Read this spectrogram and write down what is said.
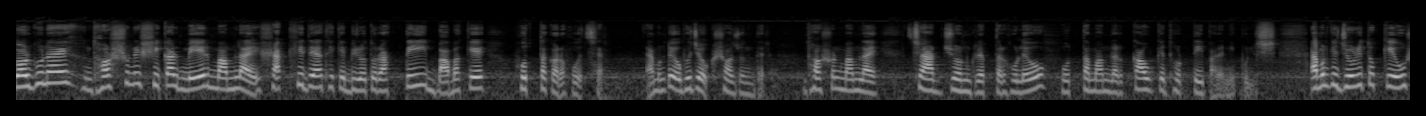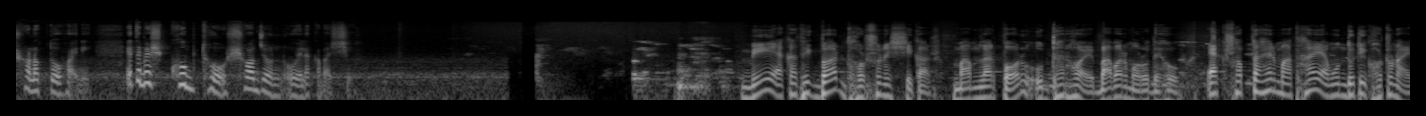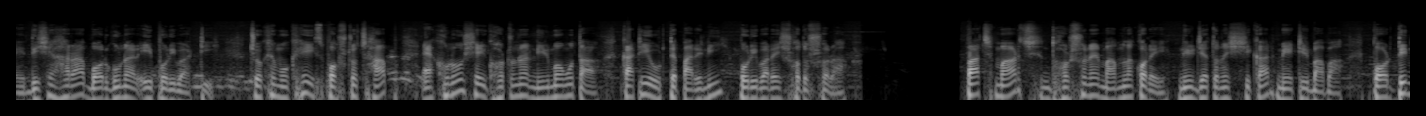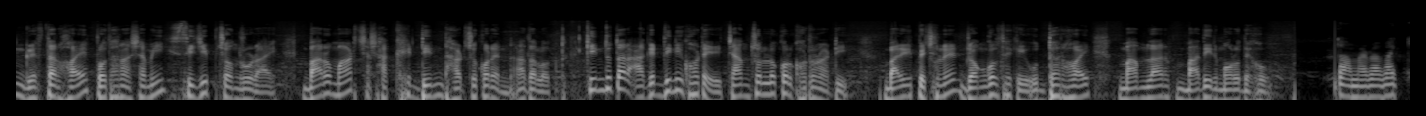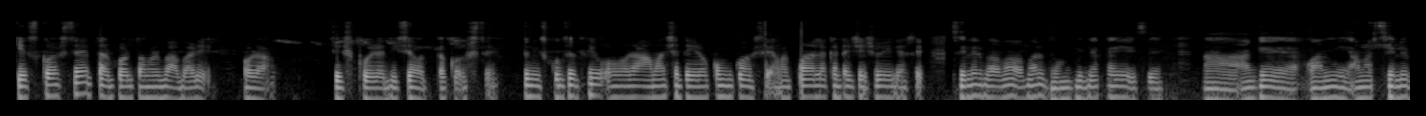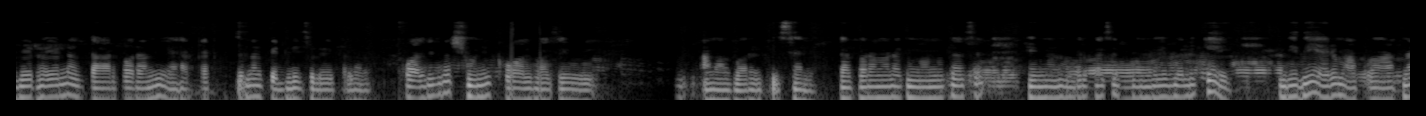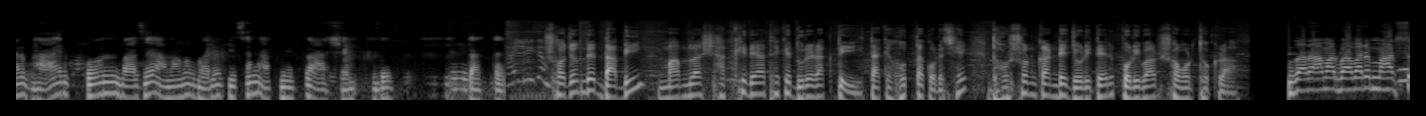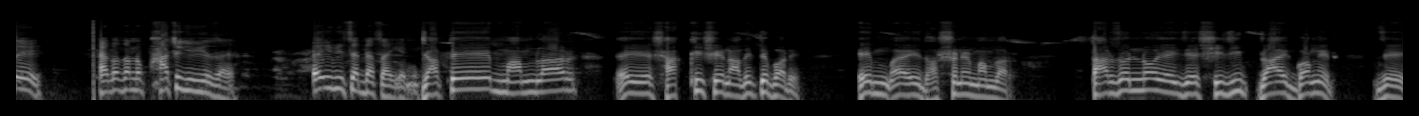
বরগুনায় ধর্ষণের শিকার মেয়ের মামলায় সাক্ষী দেয়া থেকে বিরত রাখতেই বাবাকে হত্যা করা হয়েছে। এমনটাই অভিযোগ স্বজনদের। ধর্ষণ মামলায় চারজন গ্রেপ্তার হলেও হত্যা মামলার কাউকে ধরতেই পারেনি পুলিশ। এমনকি জড়িত কেউ শনাক্তও হয়নি। এতে বেশ ক্ষুব্ধ স্বজন ও এলাকাবাসী। মেয়ে একাধিকবার ধর্ষণের শিকার। মামলার পর উদ্ধার হয় বাবার মরদেহ। এক সপ্তাহের মাথায় এমন দুটি ঘটনায় দিশেহারা বরগুনার এই পরিবারটি। চোখে মুখে স্পষ্ট ছাপ, এখনও সেই ঘটনার নির্মমতা কাটিয়ে উঠতে পারেনি পরিবারের সদস্যরা। পাঁচ মার্চ ধর্ষণের মামলা করে নির্যাতনের শিকার মেয়েটির বাবা। পরদিন গ্রেফতার হয় প্রধান আসামি সিজিব চন্দ্র রায়। বারো মার্চ সাক্ষীর দিন ধার্য করেন আদালত। কিন্তু তার আগের দিনই ঘটে চাঞ্চল্যকর ঘটনাটি। বাড়ির পেছনের জঙ্গল থেকে উদ্ধার হয় মামলার বাদীর মরদেহ। তো আমার বাবা কেস করছে, তারপর তো আমার বাবারে ওরা শেষ করে দিছে, হত্যা করছে। স্কুল থেকে ওরা আমার সাথে এরকম করছে, আমার পড়ালেখাটা শেষ হয়ে গেছে। ছেলের বাবা আবার ধমকি দেখাইছে আগে আমি আমার ছেলে বের হয়ে এলো, তারপর আমি একটা পেডলি চলে গেলাম। কল দিল শুনি কল বাজে ওই আমার ঘরের পিছনে। তারপর আমার এক ননদ আছে, সেই ননদের কাছে ফোন দিয়ে বলি, কি? দিদি এরকম আপ- আপনার ভাইয়ের ফোন বাজে আমাকে ঘরের পিছনে, আপনি একটু আসেন। ডাক্তার। স্বজনদের দাবি মামলার সাক্ষী দেয়া থেকে দূরে রাখতেই তাকে হত্যা করেছে ধর্ষণ কাণ্ডে জড়িতের পরিবার সমর্থকরা। যারা আমার বাবারে মারছে এখন যেন ফাঁসি গিয়ে যায়। এই বিচারটা চাই আমি। যাতে মামলার এই সাক্ষী সে না দিতে পারে এই এই ধর্ষণের মামলার। তার জন্য এই যে সিজিব রায় গঙের যে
